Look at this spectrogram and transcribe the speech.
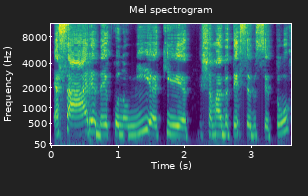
essa área da economia, que é chamada terceiro setor,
